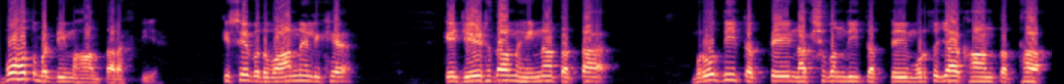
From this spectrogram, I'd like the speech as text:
ਬਹੁਤ ਵੱਡੀ ਮਹਾਨਤਾ ਰੱਖਦੀ ਹੈ। ਕਿਸੇ ਵਿਦਵਾਨ ਨੇ ਲਿਖਿਆ ਕਿ ਜੇਠ ਦਾ ਮਹੀਨਾ ਤੱਤਾ, ਵਿਰੋਧੀ ਤੱਤੇ, ਨਕਸ਼ਬੰਦੀ ਤੱਤੇ, ਮੁਰਤਜ਼ਾ ਖਾਨ ਤੱਥਾ,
